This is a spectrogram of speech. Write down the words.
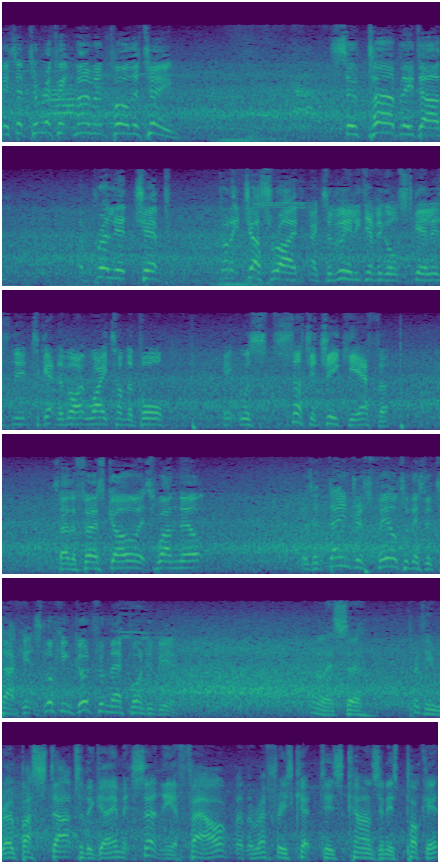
It's a terrific moment for the team. Superbly done. A brilliant chip. Got it just right. It's a really difficult skill, isn't it, to get the right weight on the ball. It was such a cheeky effort. So the first goal, it's 1-0. There's a dangerous feel to this attack. It's looking good from their point of view. Well, it's a pretty robust start to the game. It's certainly a foul, but the referee's kept his cards in his pocket.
